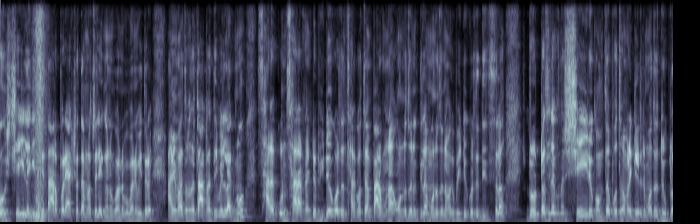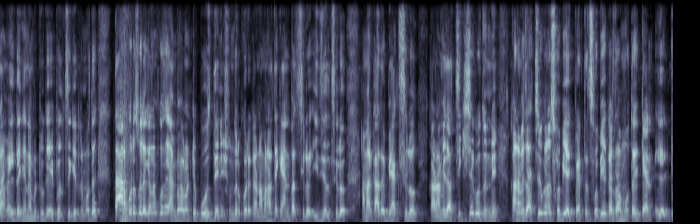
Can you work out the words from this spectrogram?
ও সেই লেগেছে। তারপরে একসাথে আমরা চলে গেলাম গণভবনের ভিতরে। আমি মাঝে মাঝে টাটা দিবে লাগল স্যার, কোন স্যার আপনি একটা ভিডিও করতেন? স্যার করতে আমি পারব না। অন্যজনকে দিলাম অন্যজন আমাকে ভিডিও করতে দিতেছিল। রোডটা ছিল কিন্তু সেই রকম তো প্রথমে আমরা গেটের মধ্যে ঢুকলাম। এই দেখেন, আমি ঢুকেই ফেলছি গেটের মধ্যে। তারপরে চলে গেলাম কোথায়? আমি ভাবলাম একটা পোস্ট দেনি সুন্দর করে, কারণ আমার হাতে ক্যানভাস ছিল ইজেল ছিল, আমার কাঁধে ব্যাগ ছিল। কারণ আমি যাচ্ছি কিসের জন্য? কারণ আমি যাচ্ছি ওখানে ছবি আঁকতে। ছবি আঁকার তার মতো একটু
